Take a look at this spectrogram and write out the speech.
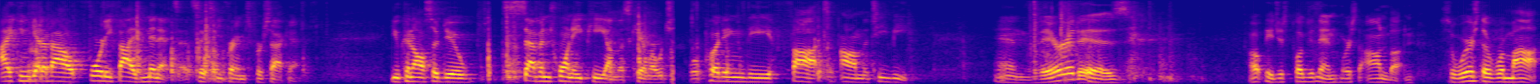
I can get about 45 minutes at 60 frames per second. You can also do 720p on this camera, which we're putting the FOT on the TV. And there it is. Oh, he just plugged it in. Where's the on button? So where's the remote?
